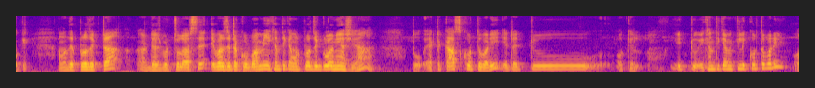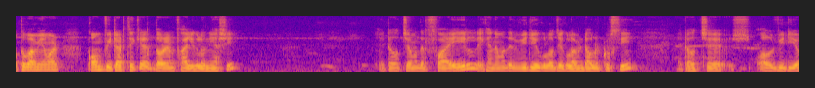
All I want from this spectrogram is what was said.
ওকে আমাদের প্রজেক্টটা ড্যাশবোর্ড চলে আসছে। এবার যেটা করব, আমি এখান থেকে আমার প্রজেক্টগুলো নিয়ে আসি হ্যাঁ? তো একটা কাজ করতে পারি, এটা একটু ওকে একটু এখান থেকে আমি ক্লিক করতে পারি, অথবা আমি আমার কম্পিউটার থেকে ধরেন ফাইলগুলো নিয়ে আসি। এটা হচ্ছে আমাদের ফাইল এখানে আমাদের ভিডিওগুলো যেগুলো আমি ডাউনলোড করছি, এটা হচ্ছে অল ভিডিও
